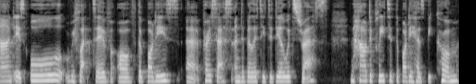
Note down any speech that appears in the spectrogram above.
and it's all reflective of the body's uh, process and ability to deal with stress and how depleted the body has become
